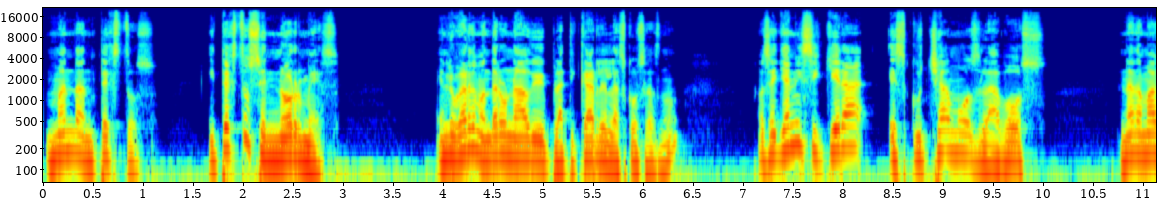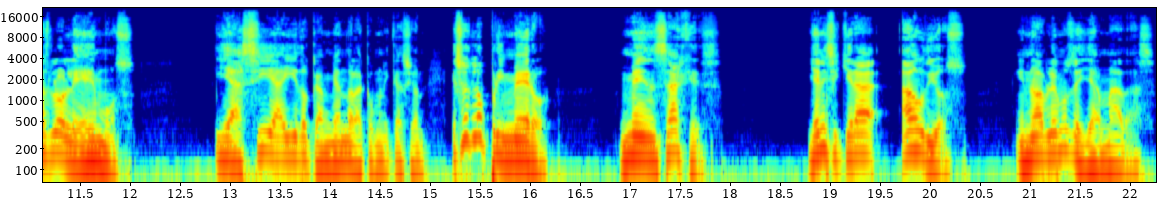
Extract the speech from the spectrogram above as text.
mandan textos. Y textos enormes. En lugar de mandar un audio y platicarle las cosas, ¿no? O sea, ya ni siquiera escuchamos la voz. Nada más lo leemos. Y así ha ido cambiando la comunicación. Eso es lo primero. Mensajes. Ya ni siquiera audios. Y no hablemos de llamadas.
